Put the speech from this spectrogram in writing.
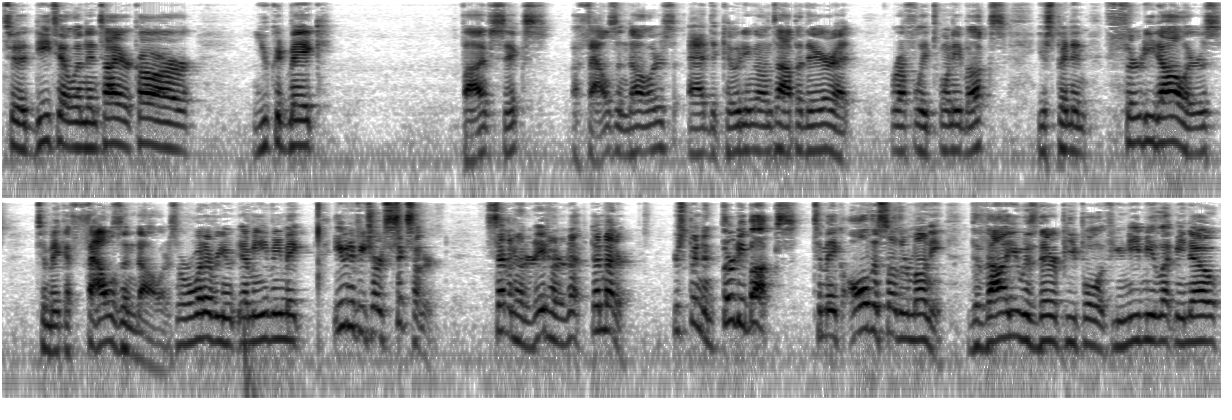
to detail an entire car. You could make five, six, a thousand dollars. Add the coating on top of there at roughly 20 bucks. You're spending $30 to make a thousand dollars or whatever you, I mean, even you make, even if you charge 600, 700, 800, doesn't matter. You're spending 30 bucks to make all this other money. The value is there, people. If you need me, let me know.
